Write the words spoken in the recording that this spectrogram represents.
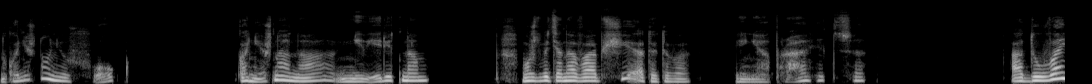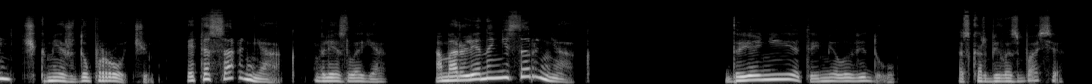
Ну, конечно, у нее шок. Конечно, она не верит нам. Может быть, она вообще от этого и не оправится. А дуванчик, между прочим, — это сорняк, — влезла я. А Марлена не сорняк. — Да я не это имела в виду, — оскорбилась Бася.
